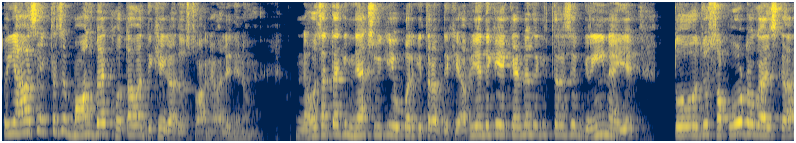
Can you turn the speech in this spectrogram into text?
तो यहाँ से एक तरह से बाउंस बैक होता हुआ दिखेगा दोस्तों आने वाले दिनों में। हो सकता है कि नेक्स्ट वीक ही ऊपर की तरफ़ दिखे। अब ये देखिए कैंडल की तरह से ग्रीन है ये तो जो सपोर्ट होगा इसका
